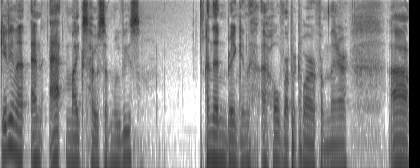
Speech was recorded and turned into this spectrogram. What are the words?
getting a, an at Mike's House of Movies, and then bringing a whole repertoire from there. Uh,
